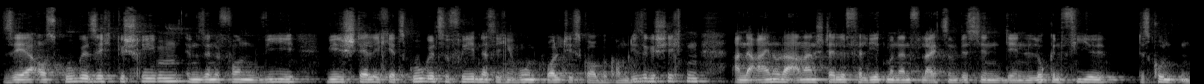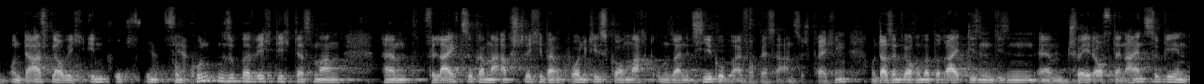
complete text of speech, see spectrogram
sehr aus Google-Sicht geschrieben, im Sinne von, wie, wie stelle ich jetzt Google zufrieden, dass ich einen hohen Quality Score bekomme. Diese Geschichten. An der einen oder anderen Stelle verliert man dann vielleicht so ein bisschen den Look and Feel des Kunden. Und da ist, glaube ich, Input vom, vom ja. Kunden super wichtig, dass man ähm, vielleicht sogar mal Abstriche beim Quality Score macht, um seine Zielgruppe einfach besser anzusprechen. Und da sind wir auch immer bereit, diesen, diesen ähm, Trade-off dann einzugehen.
